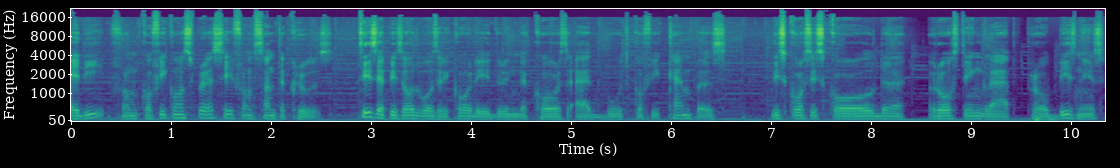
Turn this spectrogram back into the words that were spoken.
Eddie from Coffee Conspiracy from Santa Cruz. This episode was recorded during the course at Boot Coffee Campus. This course is called uh, Roasting Lab Pro Business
